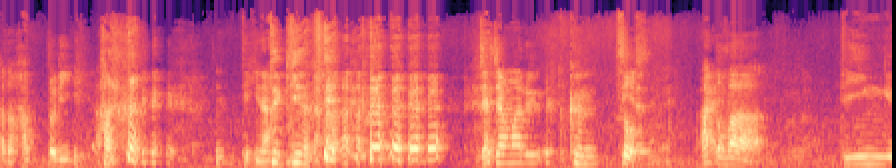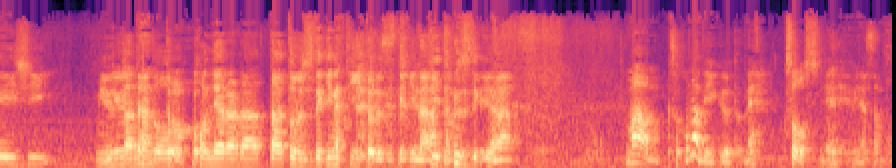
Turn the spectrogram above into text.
あと服部 的な。的な。ねじゃじゃ丸くん的なそうですね。あとまあ、ティーンゲージミュータントト。ホニャララタートルズ的な。ティートルズ的な。ティートルズ的な。まあそこまでいくとね、そうですね、えー皆さんも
